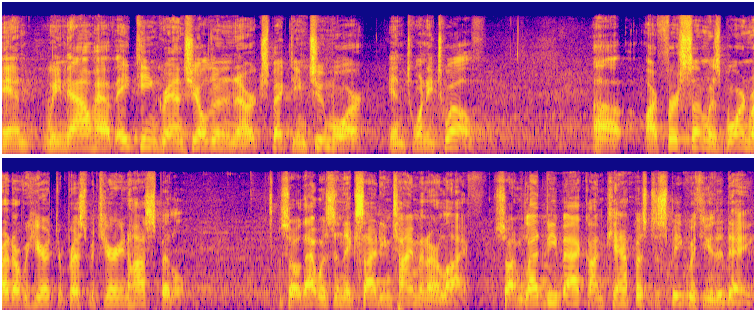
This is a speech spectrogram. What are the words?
and we now have 18 grandchildren and are expecting two more in 2012. Uh, our first son was born right over here at the Presbyterian Hospital. So that was an exciting time in our life. So I'm glad to be back on campus to speak with you today.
